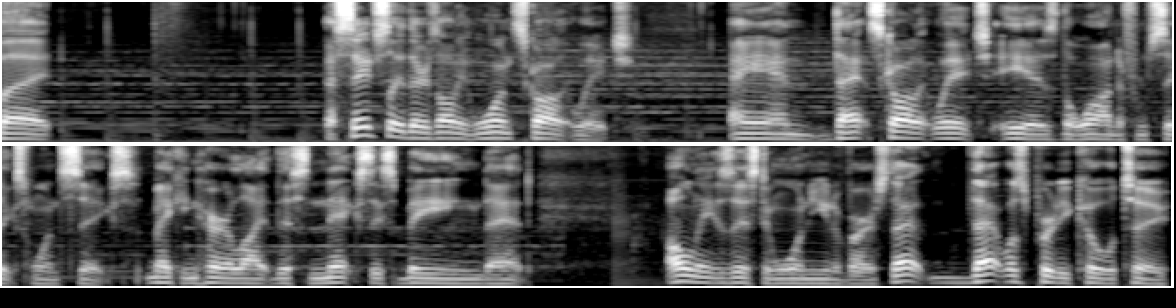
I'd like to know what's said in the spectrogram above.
But essentially, there's only one Scarlet Witch. And that Scarlet Witch is the Wanda from 616, making her like this Nexus being that only exists in one universe. That that was pretty cool too.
